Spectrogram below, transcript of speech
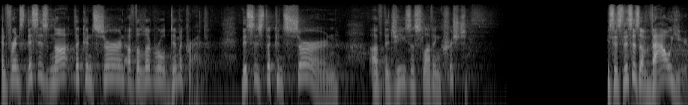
And friends, this is not the concern of the liberal Democrat. This is the concern of the Jesus loving Christian. He says this is a value.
